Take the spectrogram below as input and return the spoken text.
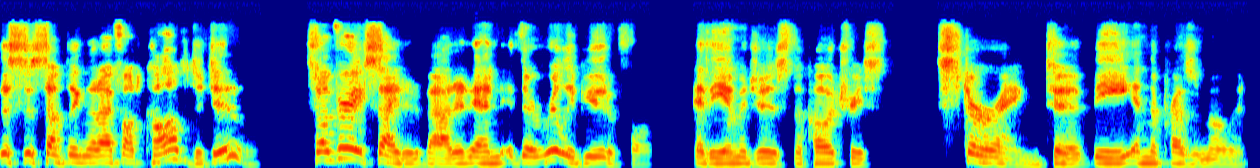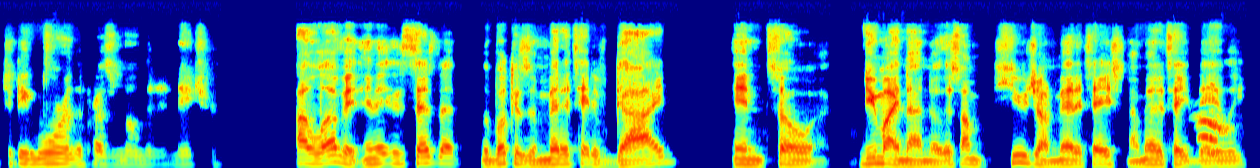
this is something that I felt called to do. So I'm very excited about it. And they're really beautiful. And the images, the poetry's stirring to be in the present moment, to be more in the present moment in nature. I love it. And it, says that the book is a meditative guide. And so you might not know this. I'm huge on meditation. I meditate Oh. daily.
